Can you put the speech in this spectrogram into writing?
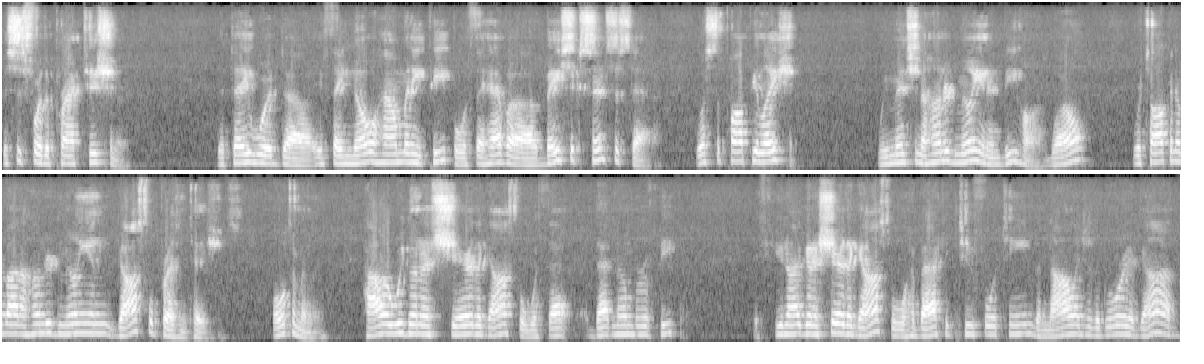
this is for the practitioner. That they would, uh, if they know how many people, if they have a basic census data, what's the population? We mentioned 100 million in Bihar. Well, we're talking about 100 million gospel presentations, ultimately. How are we going to share the gospel with that, that number of people? If you're not going to share the gospel, Habakkuk 2.14, the knowledge of the glory of God,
